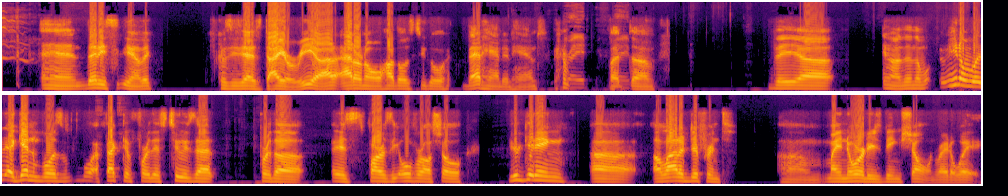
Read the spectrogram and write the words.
and then he's you know they because he has diarrhea. I, I don't know how those two go that hand in hand, Right. But right. um, they uh you know then the you know what again was more effective for this too is that for the as far as the overall show you're getting uh a lot of different um minorities being shown right away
